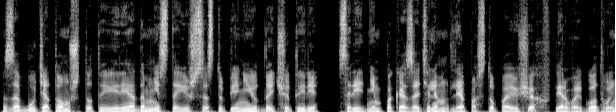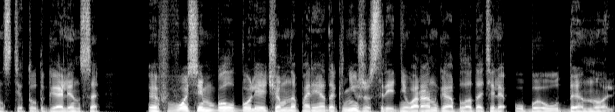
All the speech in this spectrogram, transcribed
Забудь о том, что ты рядом не стоишь со ступенью D4, средним показателем для поступающих в первый год в институт Галлинса. F8 был более чем на порядок ниже среднего ранга обладателя УБУ D0.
